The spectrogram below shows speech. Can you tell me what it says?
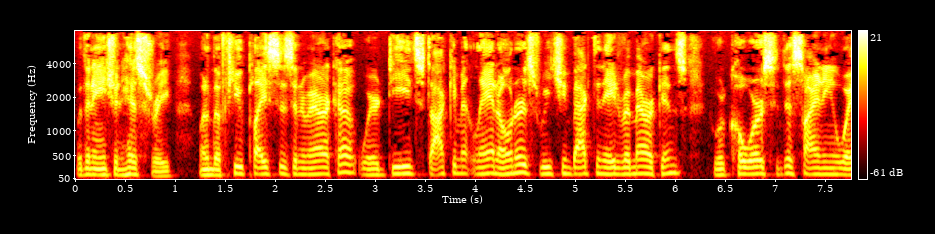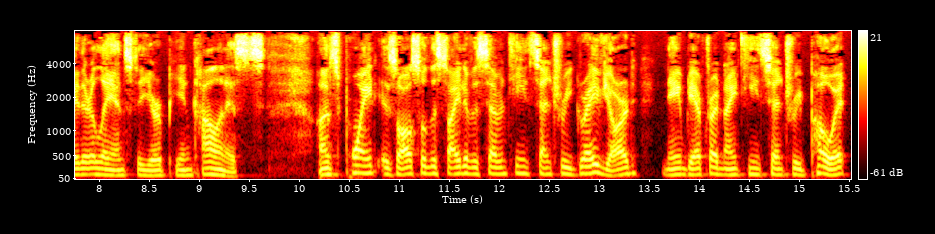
with an ancient history, one of the few places in America where deeds document landowners reaching back to Native Americans who were coerced into signing away their lands to European colonists. Hunts Point is also the site of a 17th century graveyard named after a 19th century poet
